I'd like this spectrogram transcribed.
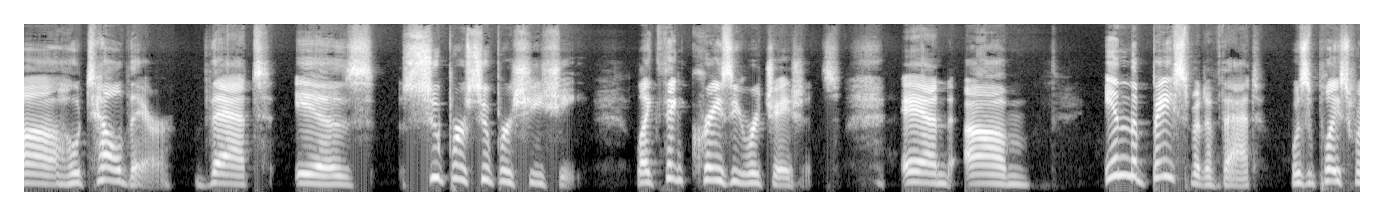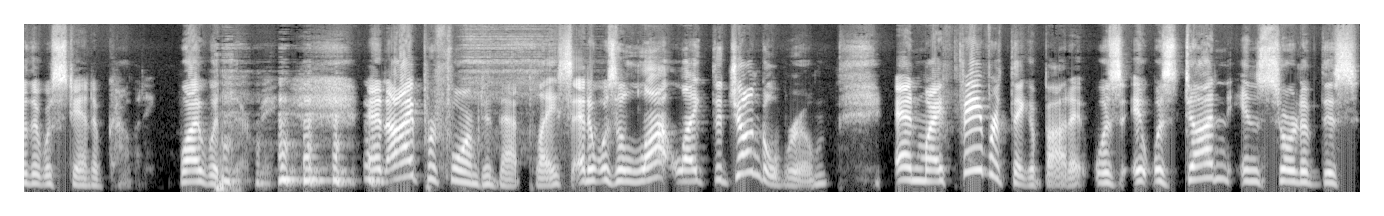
uh hotel there that is super super shishi. Like think crazy rich Asians. And um in the basement of that was a place where there was stand-up comedy. Why wouldn't there be? and I performed in that place, and it was a lot like the Jungle Room. And my favorite thing about it was it was done in sort of this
